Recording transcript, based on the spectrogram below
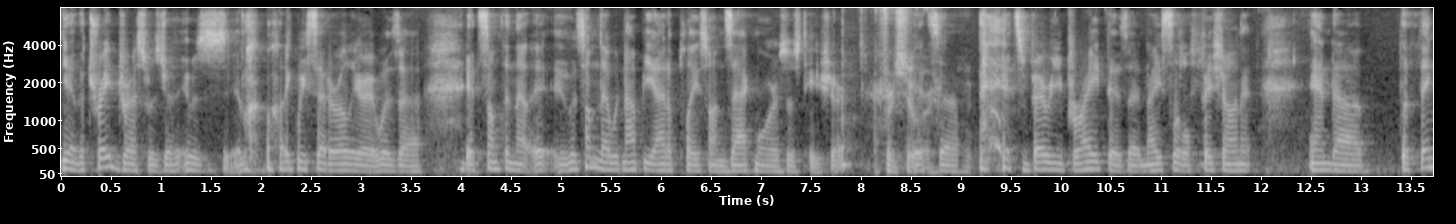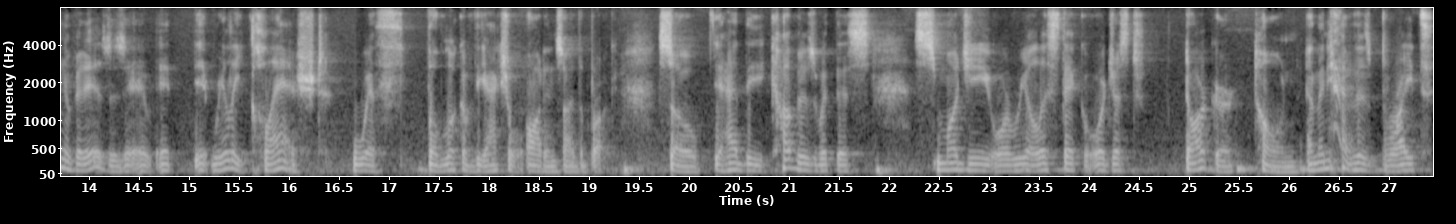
Yeah, the trade dress was just it was like we said earlier, it was uh it's something that it, it was something that would not be out of place on Zach Morris's t-shirt. For sure. It's uh it's very bright, there's a nice little fish on it. And uh the thing of it is is it it, it really clashed with the look of the actual art inside the book. So you had the covers with this smudgy or realistic or just darker tone, and then you have this bright,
